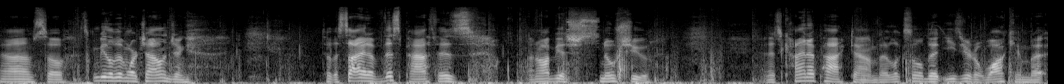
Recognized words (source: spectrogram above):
Um, so it's gonna be a little bit more challenging. To the side of this path is an obvious snowshoe. And it's kind of packed down but it looks a little bit easier to walk in but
